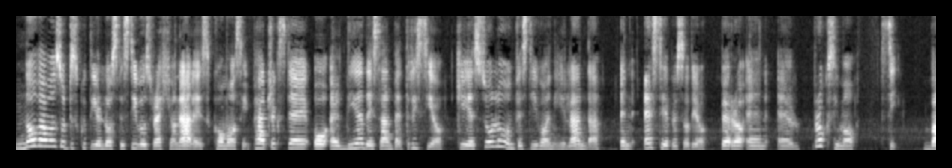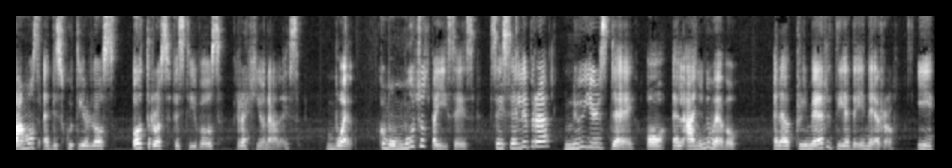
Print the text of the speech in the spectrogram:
No vamos a discutir los festivos regionales como St. Patrick's Day o el Día de San Patricio, que es solo un festivo en Irlanda, en este episodio, pero en el próximo sí, vamos a discutir los otros festivos regionales. Bueno, como muchos países, se celebra New Year's Day o el Año Nuevo en el primer día de enero y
